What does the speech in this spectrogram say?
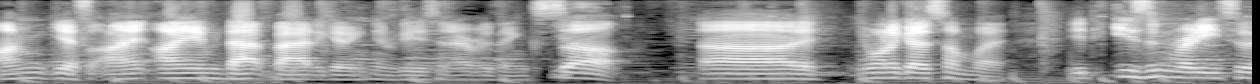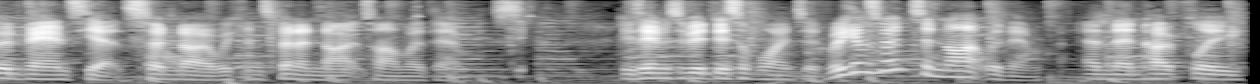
I'm, yes, I, I am that bad at getting confused and everything, so... Uh, you want to go somewhere? It isn't ready to advance yet, so no, we can spend a night time with him. He seems a bit disappointed. We can spend tonight with him, and then hopefully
